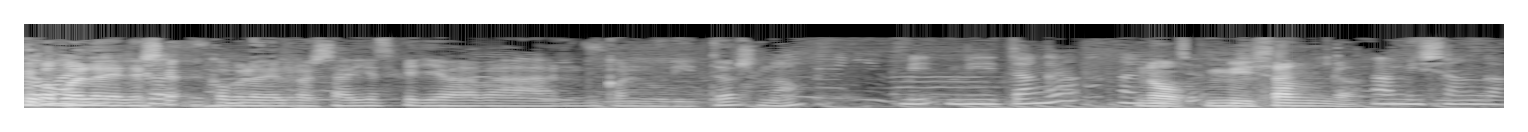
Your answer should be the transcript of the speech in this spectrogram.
Como, Como lo el- del, co- como lo del rosario ese que llevaban con nuditos, ¿no? ¿Mi, mi tanga? No, dicho? misanga. Ah, mi shanga.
